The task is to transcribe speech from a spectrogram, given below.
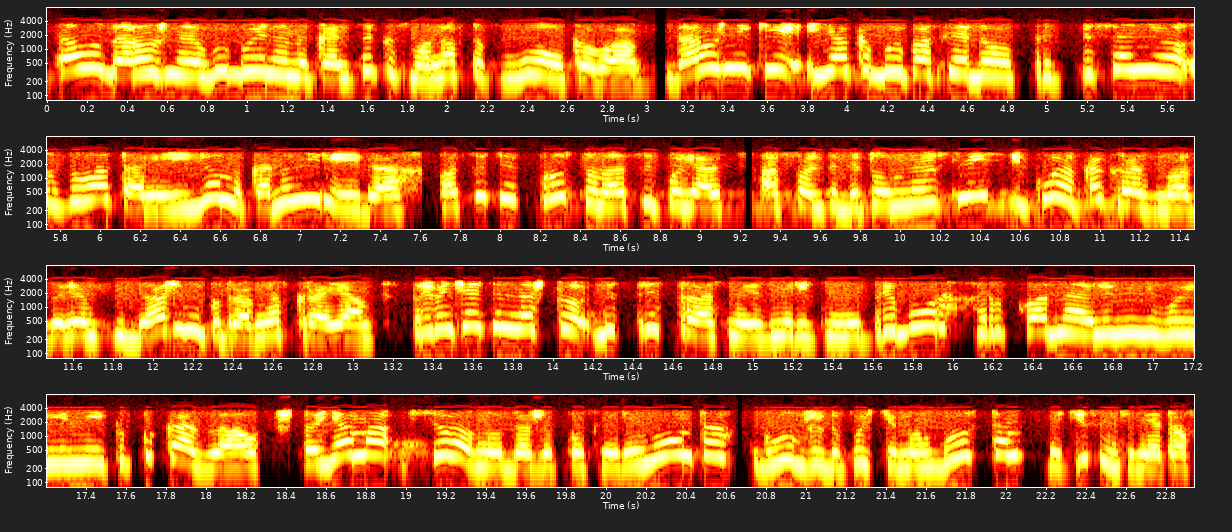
стала дорожная выбоина на кольце космонавтов Волкова. Дорожники, якобы последовав предписанию, залатали ее накануне рейда. По сути, просто насыпали асфальтобетонную смесь и кое-как размазали, даже не подровняв края. Примечательно, что беспристрастный измерительный прибор, раскладная алюминиевая линейка, показал, что яма все равно даже после ремонта глубже допустимых ГОСТом 5 сантиметров.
